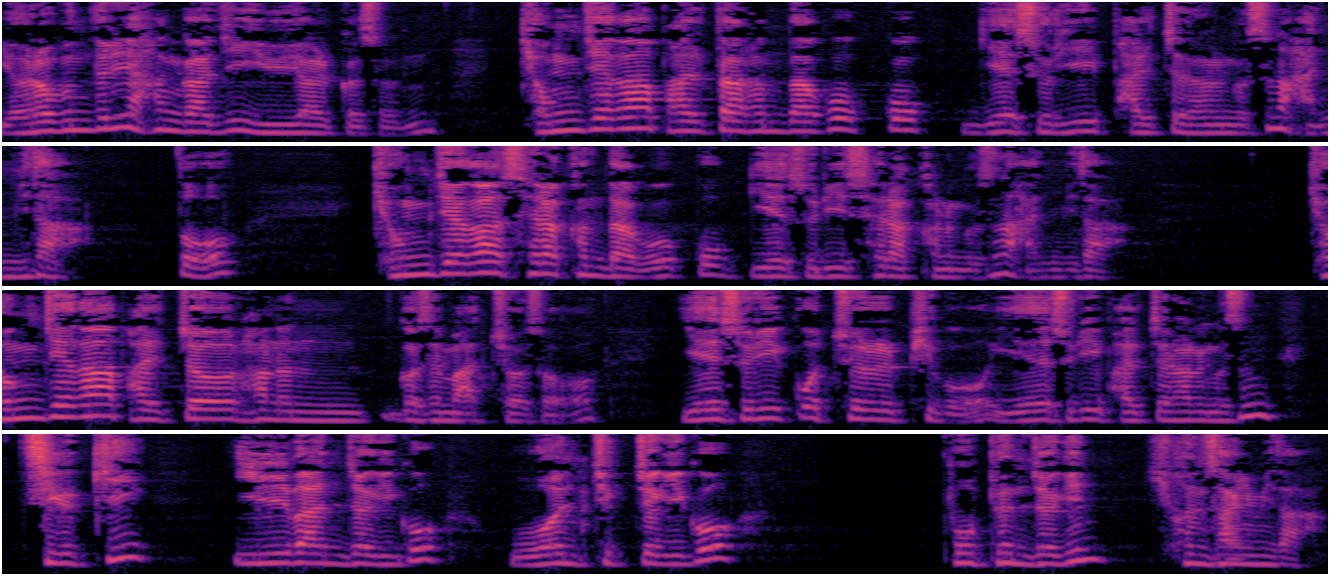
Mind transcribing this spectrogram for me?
여러분들이 한 가지 유의할 것은 경제가 발달한다고 꼭 예술이 발전하는 것은 아닙니다. 또 경제가 쇠락한다고 꼭 예술이 쇠락하는 것은 아닙니다. 경제가 발전하는 것에 맞춰서 예술이 꽃을 피고 예술이 발전하는 것은 지극히 일반적이고 원칙적이고 보편적인 현상입니다.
